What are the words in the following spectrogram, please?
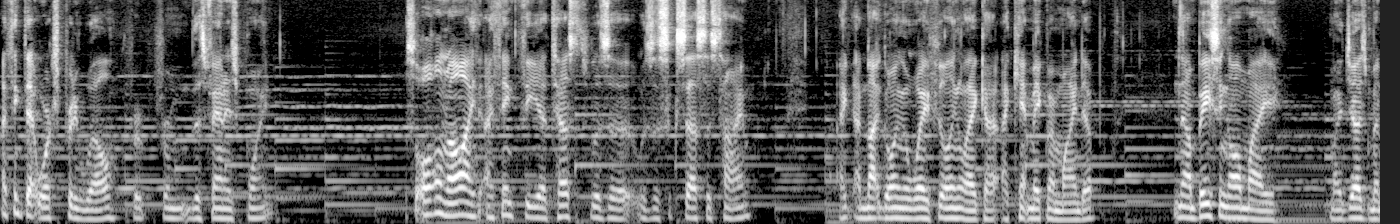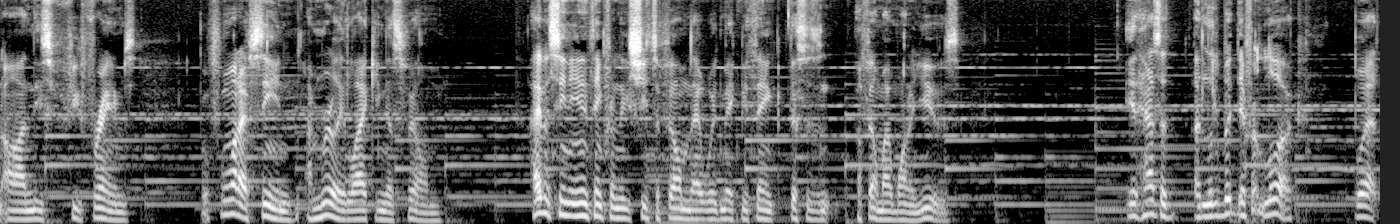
I think that works pretty well for, from this vantage point. So all in all, I, I think the uh, test was a was a success this time. I, am not going away feeling like I, I, can't make my mind up. Now I'm basing all my my judgment on these few frames, but from what I've seen, I'm really liking this film. I haven't seen anything from these sheets of film that would make me think this isn't a film I want to use. It has a, a little bit different look, but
